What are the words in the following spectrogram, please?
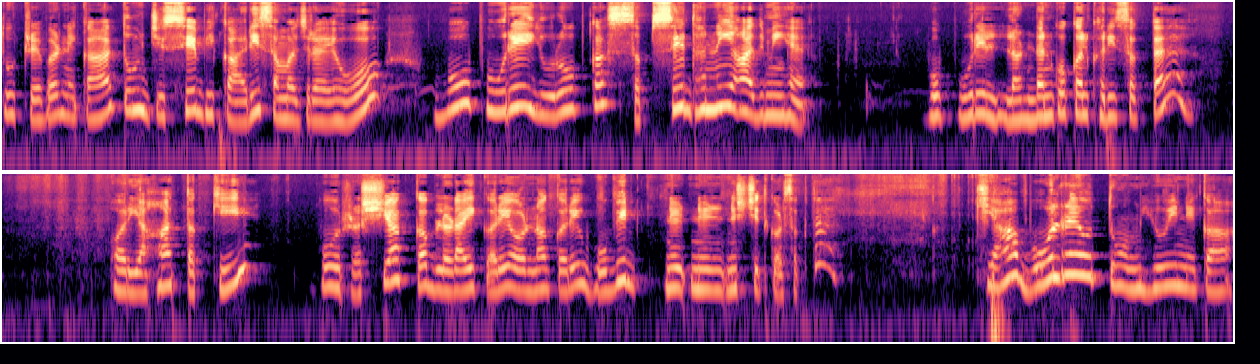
तो ट्रेवर ने कहा, तुम जिससे भिकारी समझ रहे हो, वो पूरे यूरोप का सबसे धनी आदमी है। वो पूरे लंदन को कल खरीद सकता है? और यहाँ तक कि वो रशिया कब लड़ाई करे और ना करे वो भी नि, नि, निश्चित कर सकता है। क्या बोल रहे हो तुम? ह्यूई ने कहा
